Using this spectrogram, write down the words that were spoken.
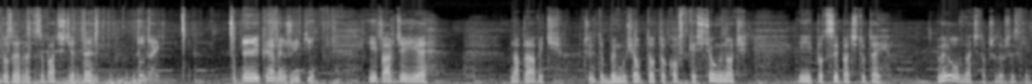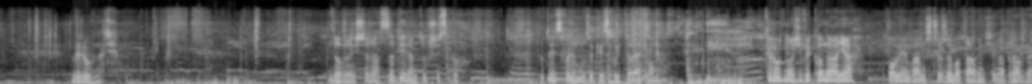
rozebrać. Zobaczcie te tutaj krawężniki i bardziej je naprawić, czyli to bym musiał to, to kostkę ściągnąć i podsypać tutaj, wyrównać to przede wszystkim, wyrównać. Dobra, jeszcze raz, zabieram to wszystko, tutaj swoją muzykę, swój telefon. Trudność wykonania, powiem wam szczerze, motałem się naprawdę.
